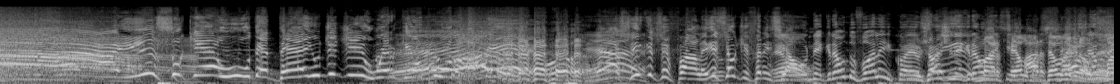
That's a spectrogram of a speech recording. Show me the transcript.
Ah, isso que é o Dedé e o Didi, um ergueu pro outro. É. é assim que se fala, esse é o É diferencial. o Negrão do vôlei, qual é? O Isso Jorge aí. Negrão, Marcelo, né? que- Marcelo Marcelo Negrão, Negrão.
